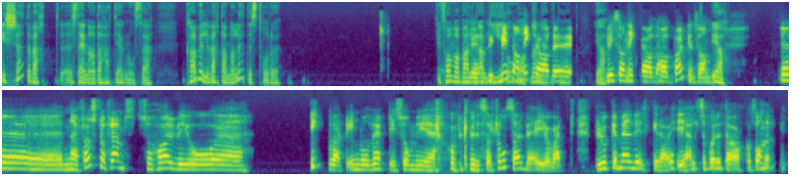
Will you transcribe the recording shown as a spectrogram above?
ikke hadde vært eh, Steinar hadde hatt diagnose? Hva ville vært annerledes, tror du? I form av valg av liv og måten han hadde. Ja. Hvis han ikke hadde hatt parkinson? Ja. Uh, nei, først og fremst så har vi jo uh, ikke vært involvert i så mye organisasjonsarbeid og vært brukermedvirkere i helseforetak og sånne ting.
